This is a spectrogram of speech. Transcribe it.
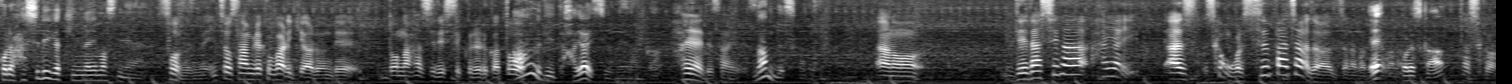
これ走りが気になりますね。そうですね。一応300馬力あるんでどんな走りしてくれるかアとウディって速いですよねなんか。速いです速いです。何ですかね。あの出だしが速い。あししかもこれスーパーチャージャーじゃなかったえかな。これですか？確か。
